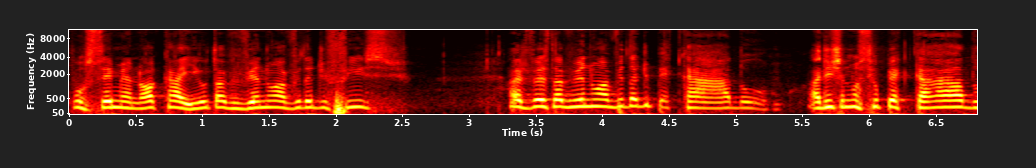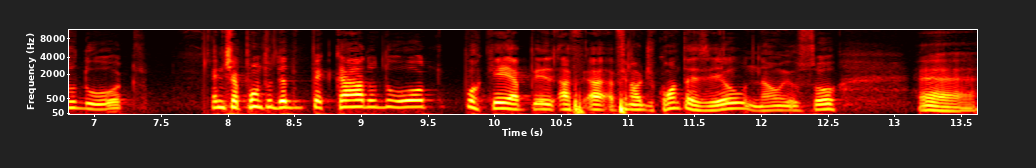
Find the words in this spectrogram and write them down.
por ser menor, caiu, está vivendo uma vida difícil. Às vezes está vivendo uma vida de pecado. A gente anuncia o pecado do outro. A gente aponta o dedo do pecado do outro. Porque, afinal de contas, eu não, eu sou é,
